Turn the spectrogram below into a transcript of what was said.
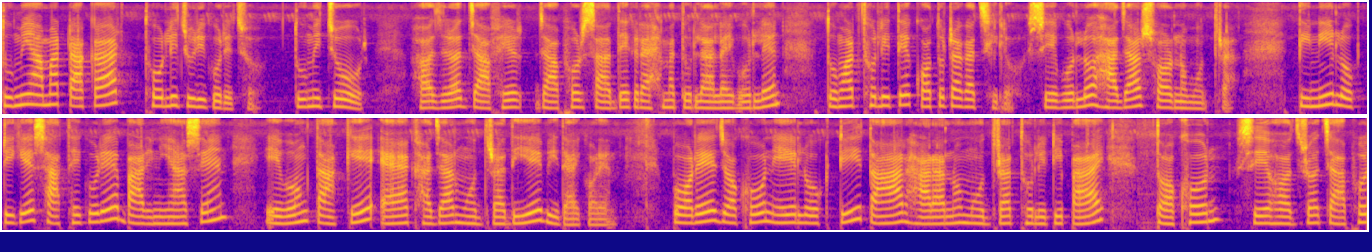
তুমি আমার টাকার থলি চুরি করেছ। তুমি চোর। হজরত জাফের, জাফর সাদেক রহমাতুল্লাহ আলাই বললেন, তোমার থলিতে কত টাকা ছিল? সে বলল, হাজার স্বর্ণমুদ্রা তিনি লোকটিকে সাথে করে বাড়ি নিয়ে আসেন এবং তাকে এক হাজার মুদ্রা দিয়ে বিদায় করেন। পরে যখন এ লোকটি তার হারানো মুদ্রার থলিটি পায় তখন সে হজরত জাফর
